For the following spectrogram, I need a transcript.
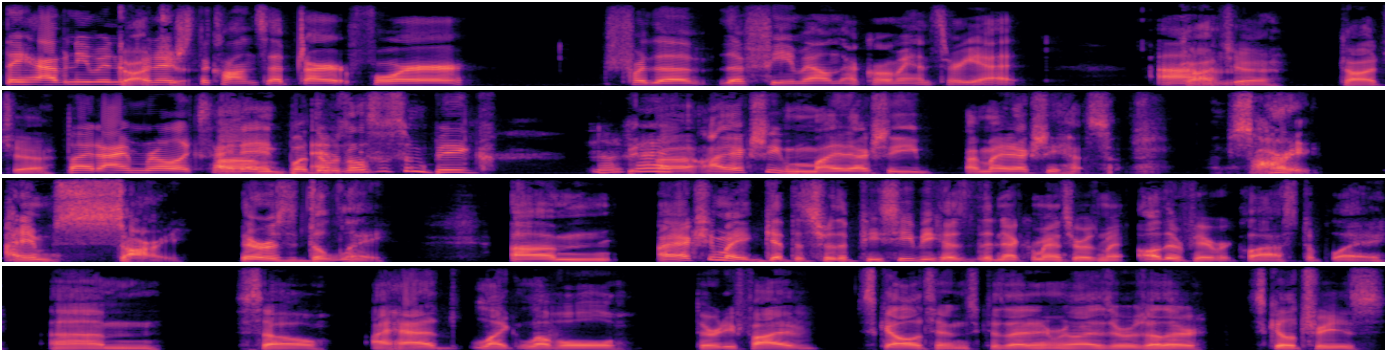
They haven't even Gotcha. finished the concept art for for the the female necromancer yet. Um, gotcha, gotcha. But I'm real excited. Um, but there was also some big. okay. Uh, I actually might actually. I might actually have. Some, I'm sorry. I am sorry. There is a delay. Um, I actually might get this for the PC because the Necromancer was my other favorite class to play. Um, so I had like level 35 skeletons because I didn't realize there was other skill trees.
